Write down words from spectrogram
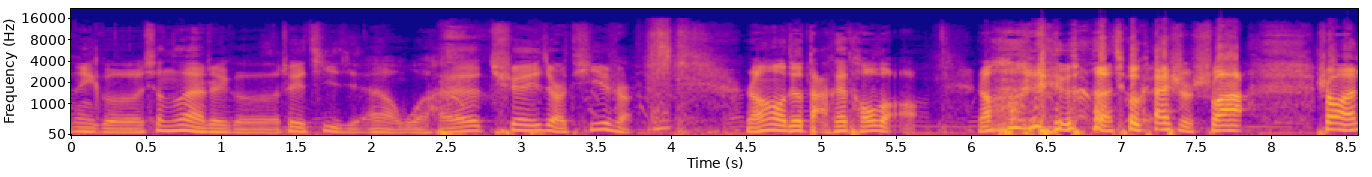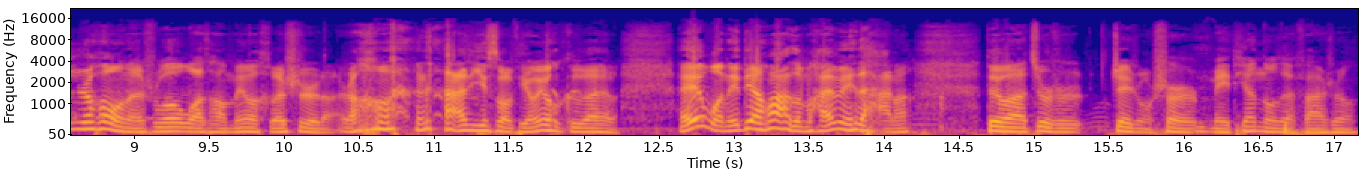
那个现在这个这季节啊，我还缺一件 T 恤，然后就打开淘宝，然后这个就开始刷，刷完之后呢，说我操没有合适的，然后拿一锁屏又搁下了，哎，我那电话怎么还没打呢？对吧？就是这种事儿每天都在发生。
